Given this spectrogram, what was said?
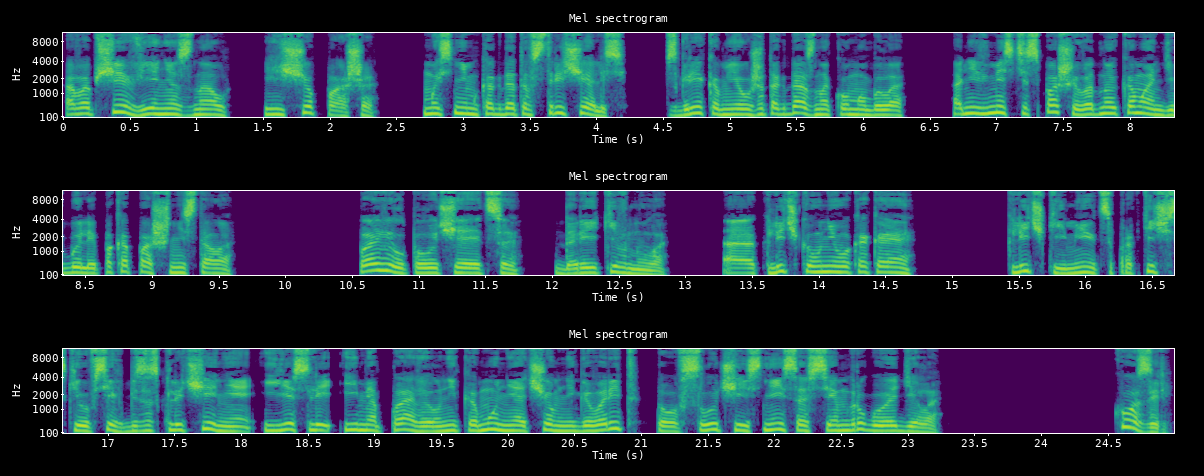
А вообще Веня знал, и еще Паша. Мы с ним когда-то встречались. С греком я уже тогда знакома была. Они вместе с Пашей в одной команде были, пока Паша не стало. Павел, получается, Дарья кивнула. А кличка у него какая? Клички имеются практически у всех без исключения, и если имя Павел никому ни о чем не говорит, то в случае с ней совсем другое дело. Козырь,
